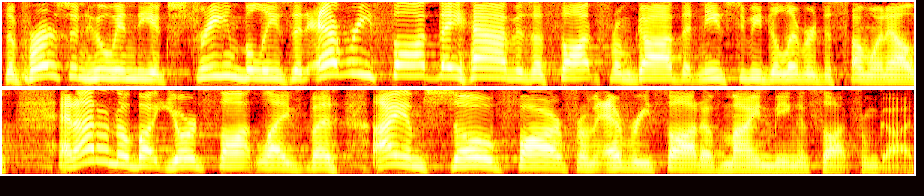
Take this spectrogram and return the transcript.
The person who, in the extreme, believes that every thought they have is a thought from God that needs to be delivered to someone else. And I don't know about your thought life, but I am so far from every thought of mine being a thought from God.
